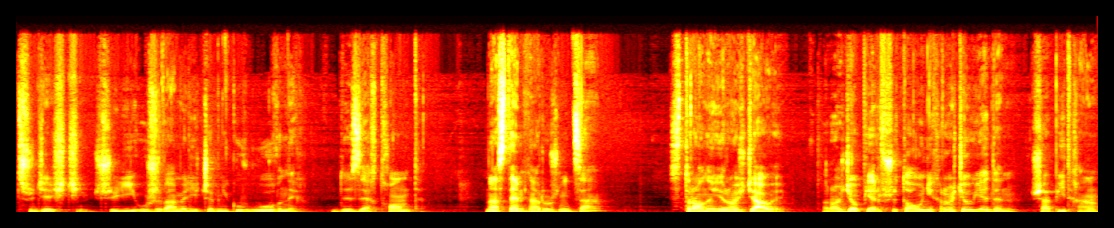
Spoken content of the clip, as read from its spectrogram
30, czyli używamy liczebników głównych. 2h30. Następna różnica? Strony i rozdziały. Rozdział pierwszy to u nich rozdział 1, chapitre 1.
